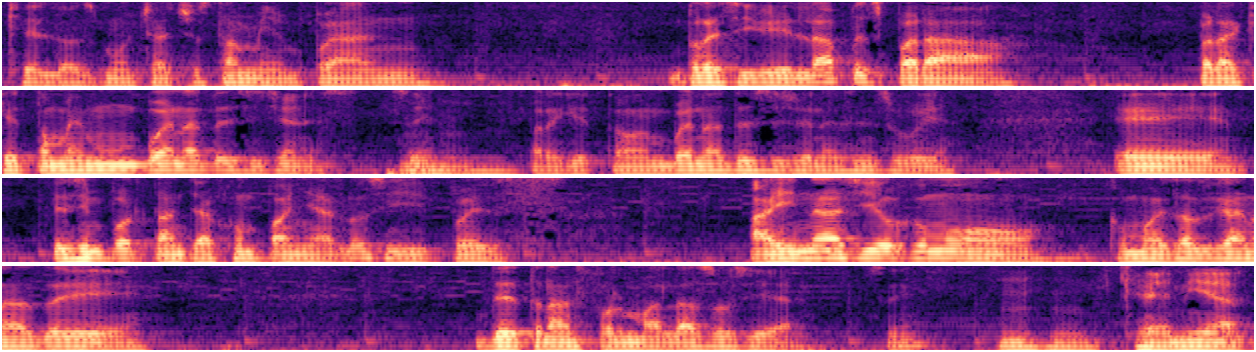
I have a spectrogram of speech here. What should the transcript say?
que los muchachos también puedan recibirla, pues para, para que tomen buenas decisiones, ¿sí? Para que tomen buenas decisiones en su vida. Eh, es importante acompañarlos y pues ahí nació como, como esas ganas de, de transformar la sociedad, ¿sí? Genial.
